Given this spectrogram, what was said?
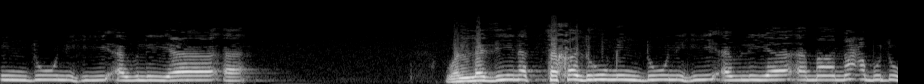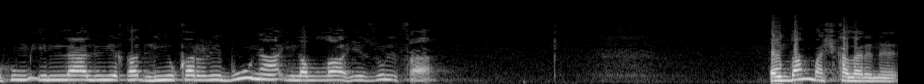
من دونه أولياء والذين اتخذوا من دونه أولياء ما نعبدهم إلا ليقربونا إلى الله زلفى Ondan başkalarını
